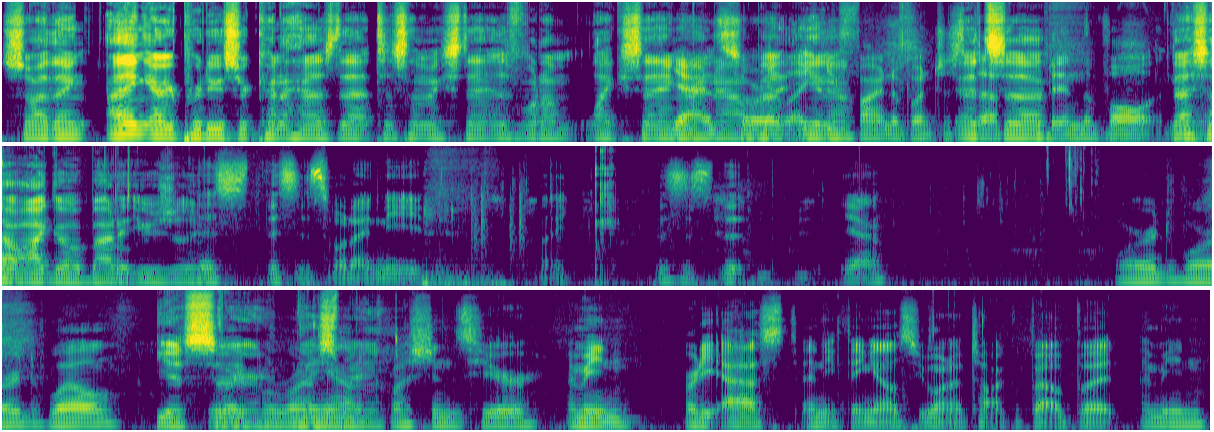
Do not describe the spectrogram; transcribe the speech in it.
so i think i think every producer kind of has that to some extent is what i'm like saying Yeah, right now sort but of like you you, know find a bunch of stuff, uh, put it in the vault. that's how like, i go about it usually This this is what I need. Like this is the yeah. Word word. Well, yes sir like we're running That's out me. of questions here. I mean, already asked anything else you want to talk about, but I mean,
